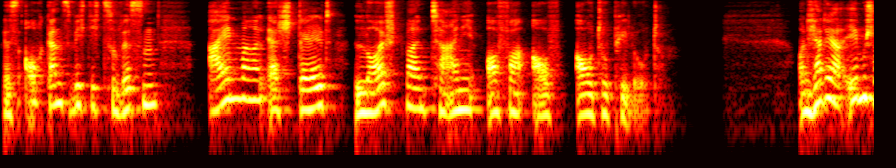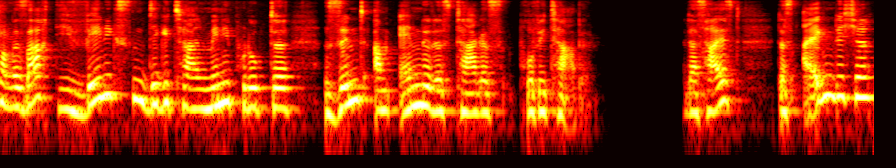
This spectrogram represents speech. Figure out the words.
Das ist auch ganz wichtig zu wissen. Einmal erstellt, läuft mein Tiny Offer auf Autopilot. Und ich hatte ja eben schon gesagt, die wenigsten digitalen Mini-Produkte sind am Ende des Tages profitabel. Das heißt, das eigentliche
